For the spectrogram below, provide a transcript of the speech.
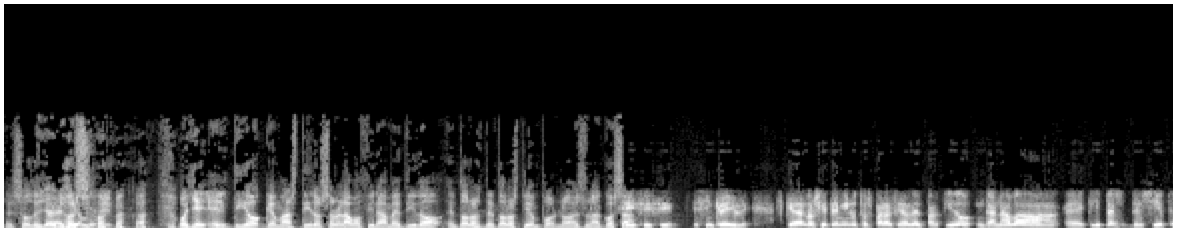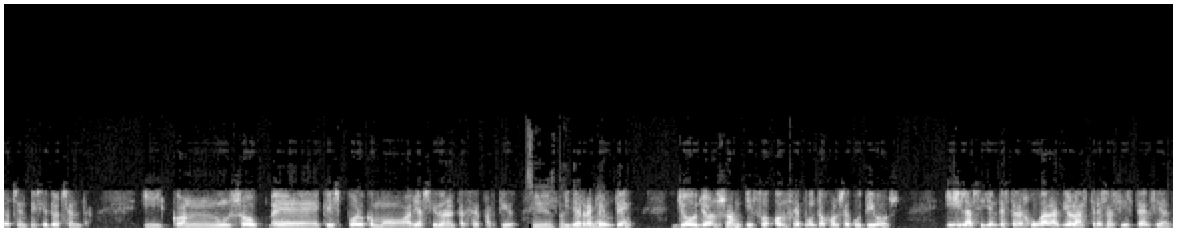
El show de Joe Johnson. Oye, Sí, sí. el tío que más tiros sobre la bocina ha metido en todos los, de todos los tiempos, ¿no? Es una cosa... Sí, sí, sí, es increíble. Quedando siete minutos para el final del partido, ganaba eh, Clippers de 7, 87-80. Y con un show eh, Chris Paul como había sido en el tercer partido. Sí, Y de repente, Joe Johnson hizo 11 puntos consecutivos y las siguientes tres jugadas dio las tres asistencias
